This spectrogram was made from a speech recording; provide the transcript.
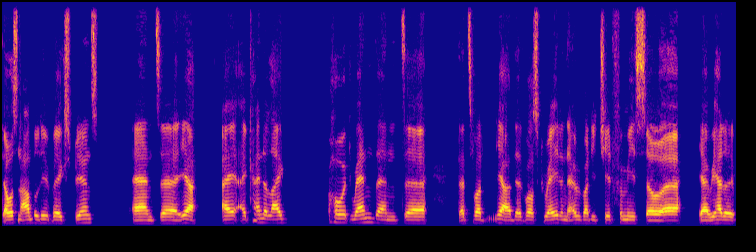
that was an unbelievable experience. And uh, yeah i i kind of like how it went and uh, that's what yeah that was great and everybody cheered for me so uh, yeah we had a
